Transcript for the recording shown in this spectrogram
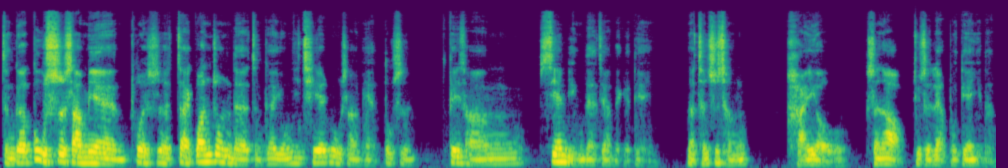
整个故事上面或者是在观众的整个容易切入上面都是非常鲜明的这样的一个电影。那陈思诚还有申奥就是两部电影的。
